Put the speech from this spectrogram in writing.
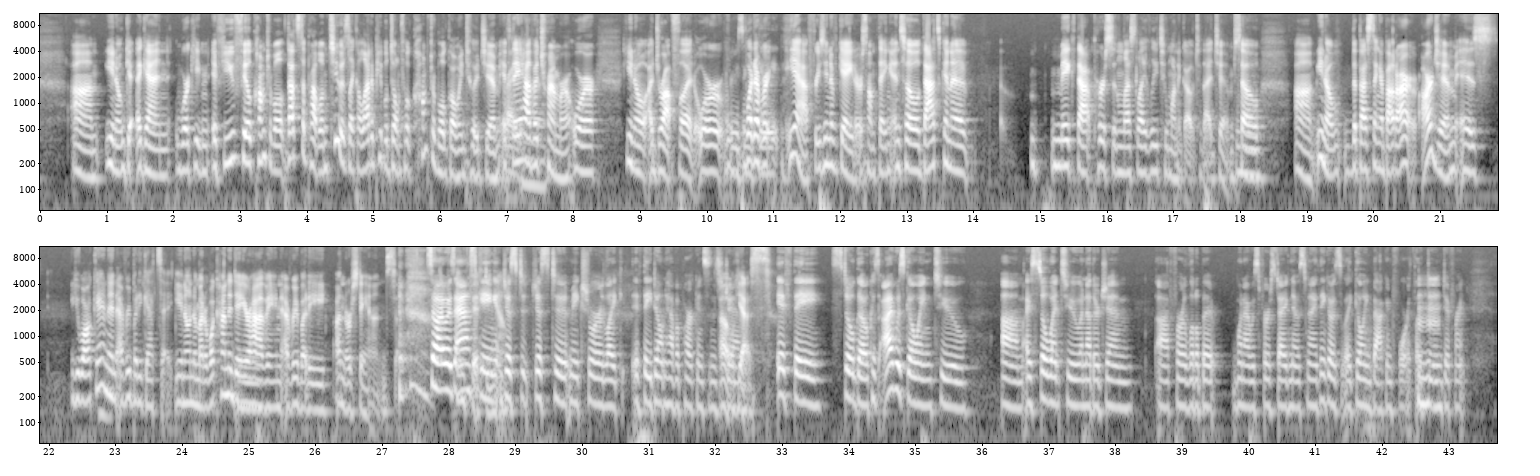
um, you know, get, again, working, if you feel comfortable, that's the problem too, is like a lot of people don't feel comfortable going to a gym if they have a tremor or, you know, a drop foot or Freezing whatever. Yeah, freezing of gait or something. And so that's going to make that person less likely to want to go to that gym. So, um, you know, the best thing about our our gym is you walk in and everybody gets it. You know, no matter what kind of day you're having, everybody understands. So I was I'm asking just to, just to make sure, like, if they don't have a Parkinson's Oh, gym, yes. if they still go, because I was going to, um, I still went to another gym uh, for a little bit when I was first diagnosed, and I think I was like going back and forth, like Mm-hmm. doing different.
